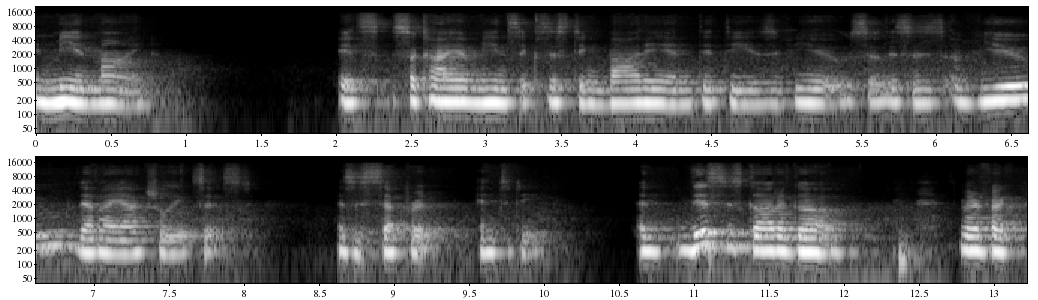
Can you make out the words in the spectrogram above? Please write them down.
in me and mine. It's Sakkaya means existing body and Ditthi is view. So this is a view that I actually exist as a separate entity. And this has got to go. As a matter of fact,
